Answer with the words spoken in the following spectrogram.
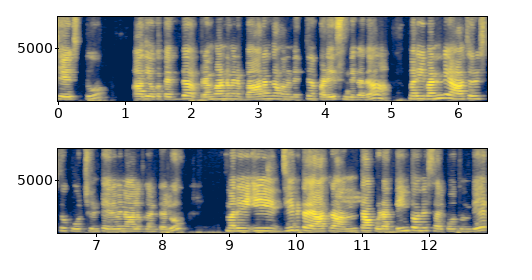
చేస్తూ అది ఒక పెద్ద బ్రహ్మాండమైన భారంగా మన నెత్తిన పడేసింది కదా మరి ఇవన్నీ ఆచరిస్తూ కూర్చుంటే 24 గంటలు మరి ఈ జీవిత యాత్ర అంతా కూడా దీంతోనే సరిపోతుందే!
